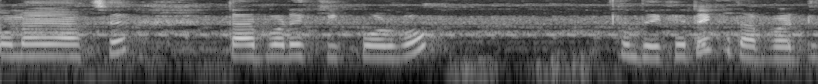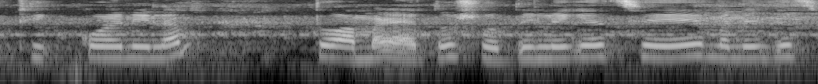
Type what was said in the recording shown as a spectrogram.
মনে হয় আছে, তারপরে কি করব? দেখে দেখে তারপর একটু ঠিক করে নিলাম, তো আমার এত সর্দি লেগেছে মানে জাস্ট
